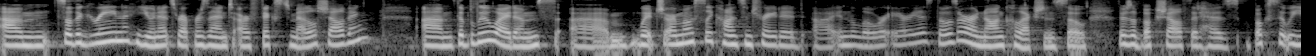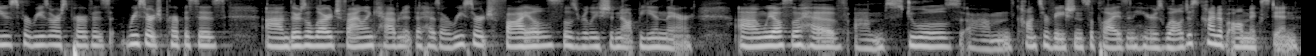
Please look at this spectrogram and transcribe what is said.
Um, so the green units represent our fixed metal shelving. Um, the blue items, um, which are mostly concentrated uh, in the lower areas, those are our non-collections. So there's a bookshelf that has books that we use for resource purpose, research purposes. Um, there's a large filing cabinet that has our research files. Those really should not be in there. Um, we also have um, stools, um, conservation supplies in here as well, just kind of all mixed in.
